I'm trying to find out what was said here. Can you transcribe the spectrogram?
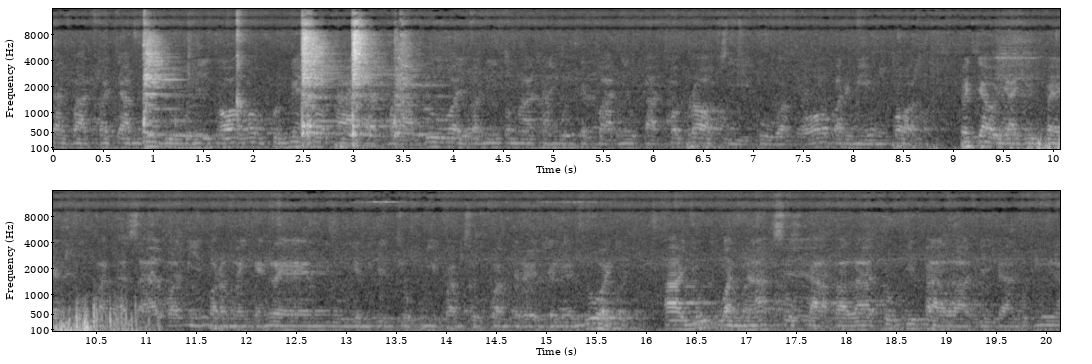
ตักบาตรประจำที่อยู่ในท้องของคุณแม่ก็พาตักบาตรด้วยวันนี้ก็มาทำบุญตักบาตรในโอกาสครบรอบสี่ขวบขอบารมีหลวงพ่อพระเจ้าอย่ายินแปลงปกปักอาสาขอมีปรมัยแข็งแรงอยู่เย็นเป็นสุขมีความสุขความเจริญเจริญด้วย อายุวันนะสุขะภาลาทุกทิพาลาดีการทุกเมื่อ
